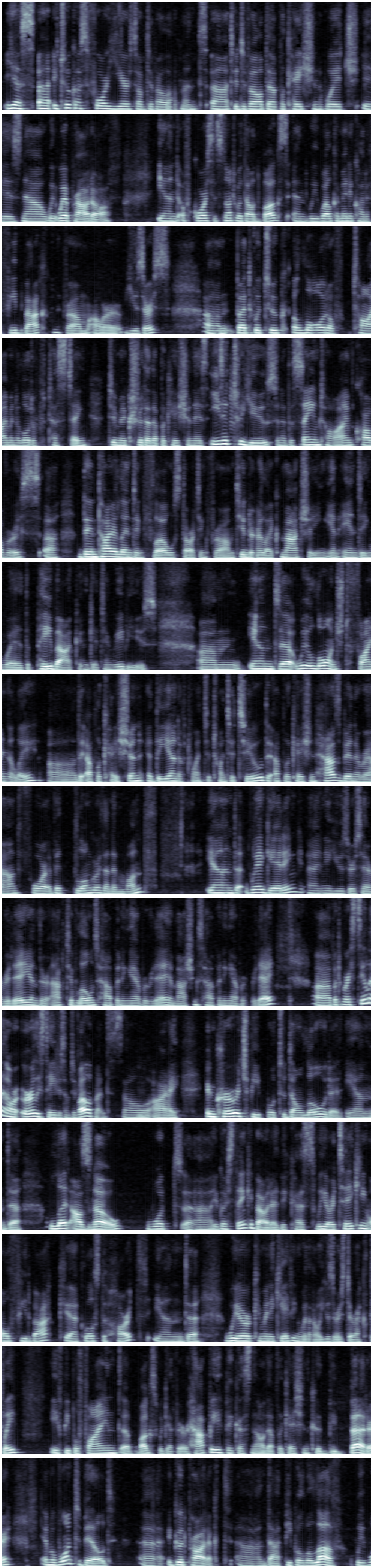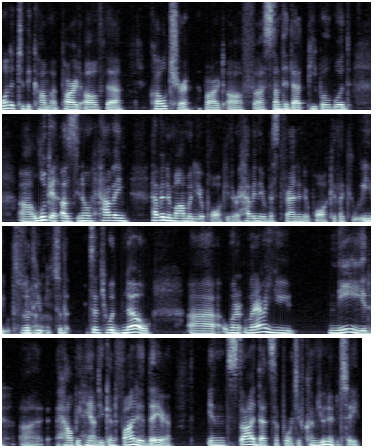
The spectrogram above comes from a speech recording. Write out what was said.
Yes, uh, it took us four years of development uh, to develop the application, which is now we, we're proud of. And of course, it's not without bugs, and we welcome any kind of feedback from our users. Um, but we took a lot of time and a lot of testing to make sure that the application is easy to use and at the same time covers uh, the entire lending flow, starting from Tinder like matching and ending with the payback and getting reviews. Um, and uh, we launched finally uh, the application at the end of 2022. The application has been around for a bit longer than a month. And we're getting uh, new users every day, and there are active loans happening every day, and matchings happening every day. Uh, but we're still in our early stages of development. So mm-hmm. I encourage people to download it and uh, let us know what uh, you guys think about it because we are taking all feedback uh, close to heart and uh, we are communicating with our users directly if people find uh, bugs we get very happy because now the application could be better and we want to build uh, a good product uh, that people will love. We want it to become a part of the culture, a part of uh, something that people would uh, look at as you know having having a mom in your pocket or having your best friend in your pocket, like so that you so that, so that you would know uh, when, whenever you need a helping hand, you can find it there inside that supportive community.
